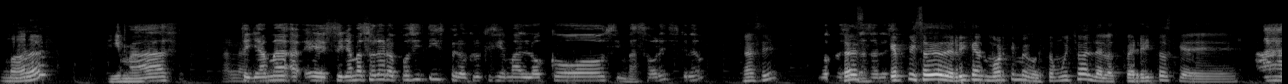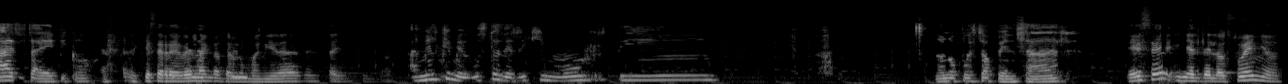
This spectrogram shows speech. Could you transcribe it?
¿Más? Y más, la se llama, eh, se llama Solar Opposites, pero creo que se llama Locos Invasores, creo. ¿Ah, sí? Locos ¿Sabes Invasores. qué episodio de Rick and Morty me gustó mucho? El de los perritos que, Ah, está épico. que se rebelan contra la humanidad. Está. A mí el que me gusta de Ricky Morty... No lo he puesto a pensar. Ese y el de los sueños.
